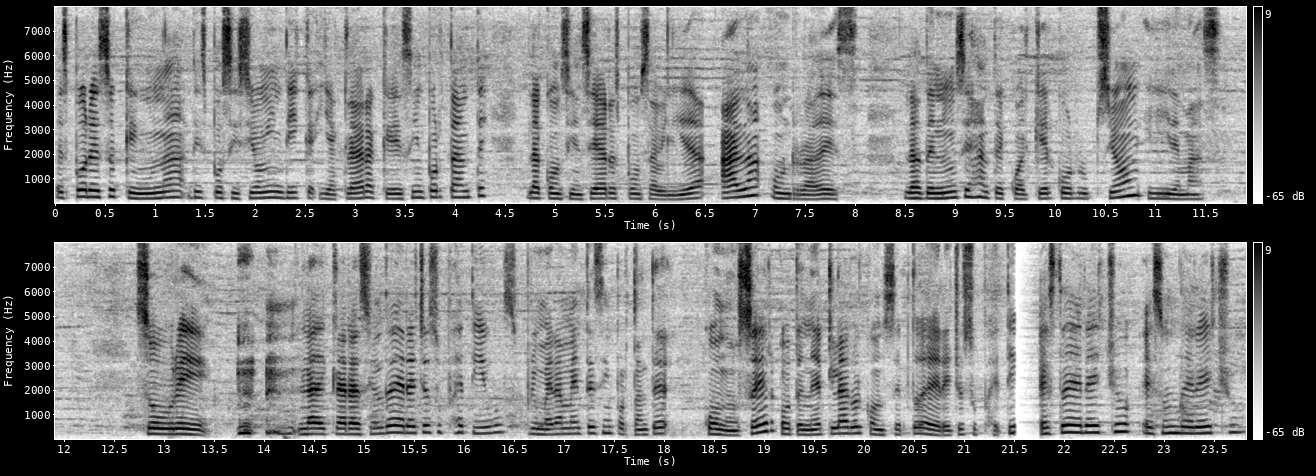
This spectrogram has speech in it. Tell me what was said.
Es por eso que en una disposición indica y aclara que es importante la conciencia de responsabilidad a la honradez, las denuncias ante cualquier corrupción y demás. Sobre la declaración de derechos subjetivos, primeramente es importante conocer o tener claro el concepto de derechos subjetivos. Este derecho es un derecho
